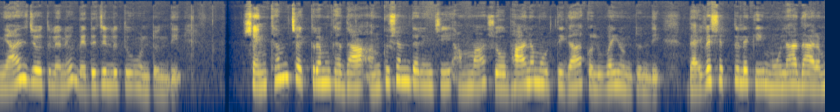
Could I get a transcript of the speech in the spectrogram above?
జ్ఞానజ్యోతులను వెదజిల్లుతూ ఉంటుంది. శంఖం చక్రం గద అంకుశం ధరించి అమ్మ శోభానమూర్తిగా కొలువై ఉంటుంది దైవశక్తులకి మూలాధారం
